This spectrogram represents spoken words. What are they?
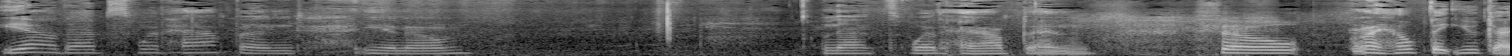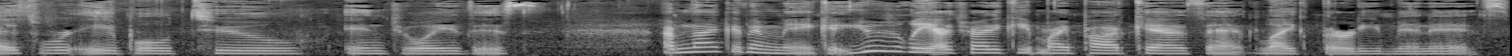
yeah, that's what happened, you know. That's what happened. So I hope that you guys were able to enjoy this. I'm not going to make it. Usually I try to keep my podcast at like 30 minutes.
